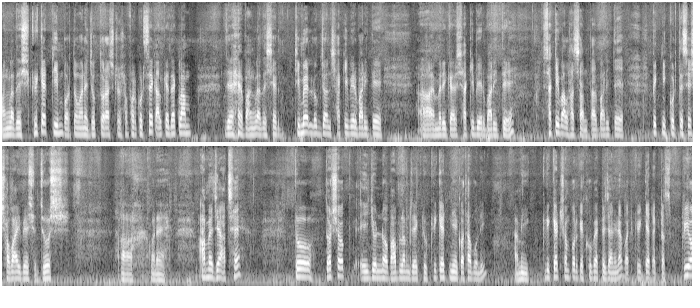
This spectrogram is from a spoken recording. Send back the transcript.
বাংলাদেশ ক্রিকেট টিম বর্তমানে যুক্তরাষ্ট্র সফর করছে। কালকে দেখলাম যে বাংলাদেশের টিমের লোকজন সাকিবের বাড়িতে আমেরিকার সাকিবের বাড়িতে, সাকিব আল হাসান তার বাড়িতে পিকনিক করতেছে। সবাই বেশ জোশ মানে আমেজে আছে। তো দর্শক, এই জন্য ভাবলাম যে একটু ক্রিকেট নিয়ে কথা বলি। আমি ক্রিকেট সম্পর্কে খুব একটা জানি না বাট ক্রিকেট একটা প্রিয়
